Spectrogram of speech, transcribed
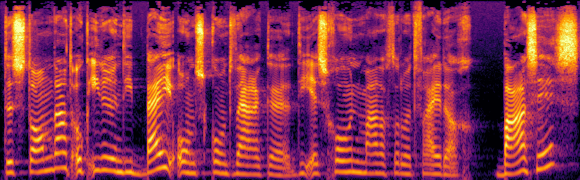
de standaard. Ook iedereen die bij ons komt werken, die is gewoon maandag tot en met vrijdag basis.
